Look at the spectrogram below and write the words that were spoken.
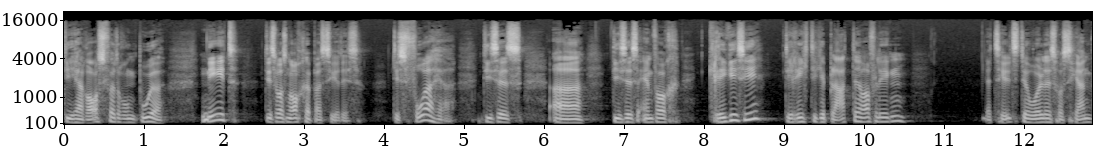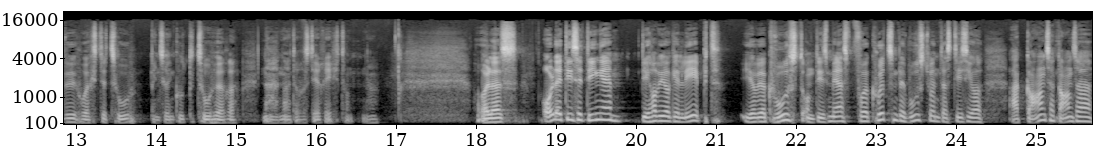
die Herausforderung pur. Nicht das, was nachher passiert ist. Das vorher, dieses, äh, dieses einfach, kriege ich sie, die richtige Platte auflegen, erzählst dir alles, was hören will, horchst dir zu, bin so ein guter Zuhörer. Nein, nein, da hast du recht. Und, nein. Alles, alle diese Dinge, die habe ich ja gelebt. Ich habe ja gewusst, und das ist mir erst vor kurzem bewusst worden, dass das ja ein ganz, ein ganz, äh,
